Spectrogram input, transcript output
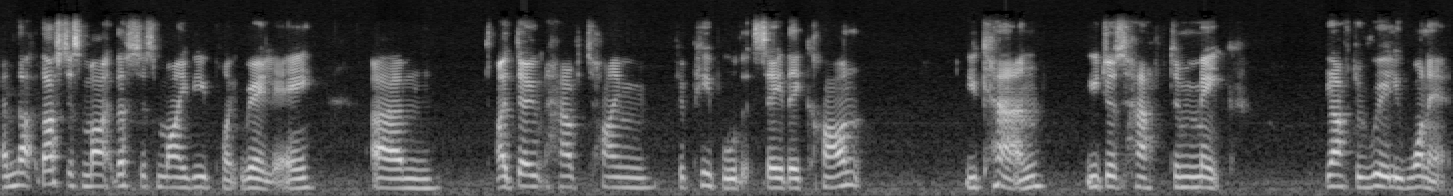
and that, that's just my that's just my viewpoint, really. Um, I don't have time for people that say they can't. You can. You just have to make. You have to really want it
